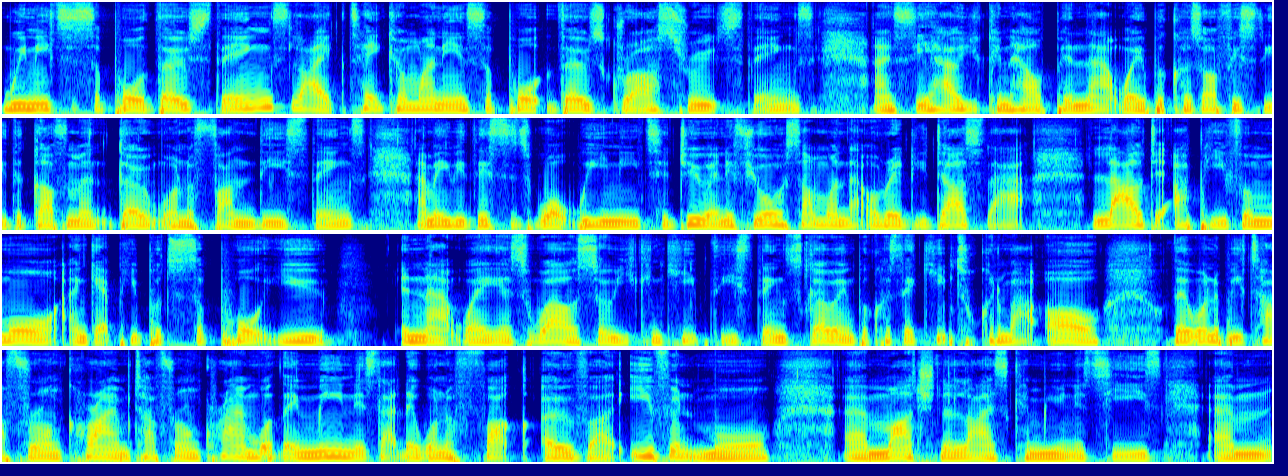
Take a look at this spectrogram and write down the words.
We need to support those things, like take your money and support those grassroots things and see how you can help in that way because obviously the government don't want to fund these things. And maybe this is what we need to do. And if you're someone that already does that, loud it up even more and get people to support you in that way as well. So you can keep these things going because they keep talking about, oh, they want to be tougher on crime, tougher on crime. What they mean is that they want to fuck over even more uh, marginalized communities, um,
